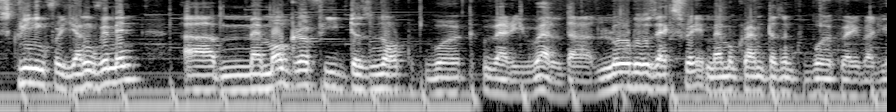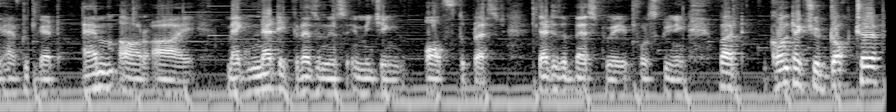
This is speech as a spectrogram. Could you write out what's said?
screening for young women uh, mammography does not work very well. The low dose x-ray mammogram doesn't work very well. You have to get MRI magnetic resonance imaging of the breast. That is the best way for screening. But contact your doctor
